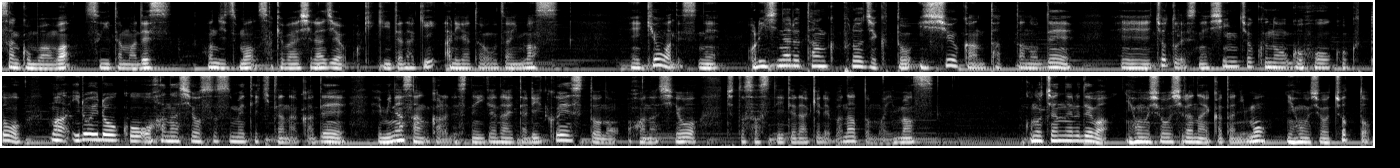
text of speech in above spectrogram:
皆さんこんばんは杉玉です。本日も酒林ラジオお聴きいただきありがとうございます、えー今日はですねオリジナルタンクプロジェクト1週間経ったので、えーちょっとですね進捗のご報告とまあいろいろこうお話を進めてきた中で、えー皆さんからですねいただいたリクエストのお話をちょっとさせていただければなと思います。このチャンネルでは日本酒を知らない方にも日本酒をちょっと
